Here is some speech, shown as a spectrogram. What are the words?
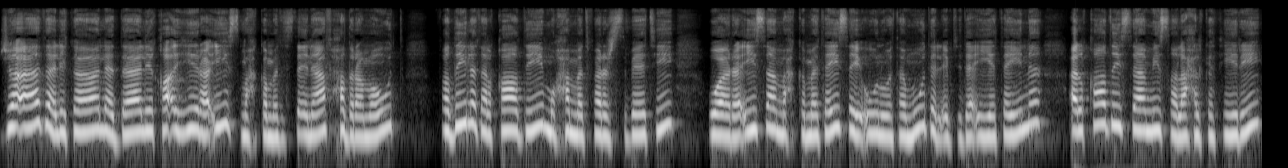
جاء ذلك لدى لقائه رئيس محكمة استئناف حضرموت فضيلة القاضي محمد فرج سباتي ورئيس محكمتي سيئون وثمود الابتدائيتين القاضي سامي صلاح الكثيري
